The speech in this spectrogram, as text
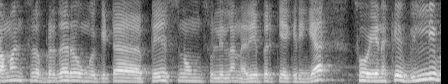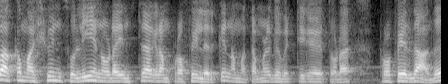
கமெண்ட்ஸில் பிரதர் உங்ககிட்ட பேசணும்னு சொல்லிலாம் நிறைய பேர் கேட்குறீங்க ஸோ எனக்கு வில்லிவாக்கம் அஸ்வின் சொல்லி என்னோட இன்ஸ்டாகிராம் ப்ரொஃபைல் இருக்குது நம்ம தமிழக வெற்றிகரத்தோட ப்ரொஃபைல் தான் அது.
